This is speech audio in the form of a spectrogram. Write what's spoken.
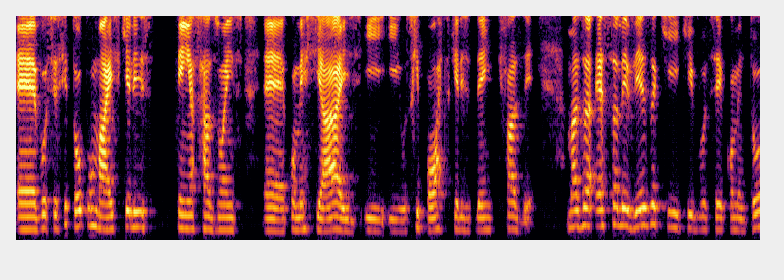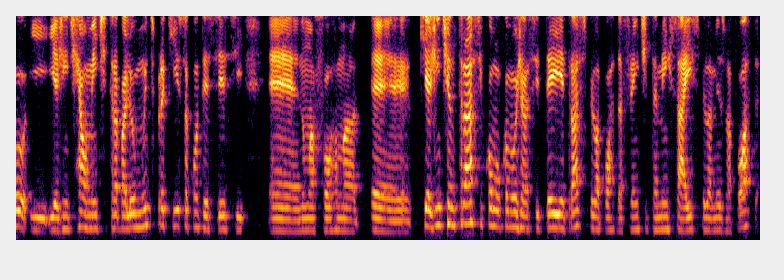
é, você citou, por mais que eles tenham as razões é, comerciais e, e os reportes que eles têm que fazer. Mas a, essa leveza que, que você comentou, e, e a gente realmente trabalhou muito para que isso acontecesse é, numa forma é, que a gente entrasse, como, como eu já citei, entrasse pela porta da frente e também saísse pela mesma porta,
